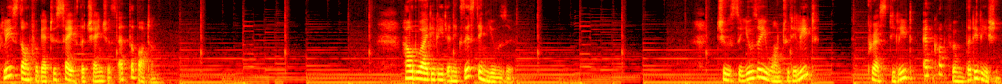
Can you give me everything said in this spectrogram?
Please don't forget to save the changes at the bottom. How do I delete an existing user? Choose the user you want to delete, press delete and confirm the deletion.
